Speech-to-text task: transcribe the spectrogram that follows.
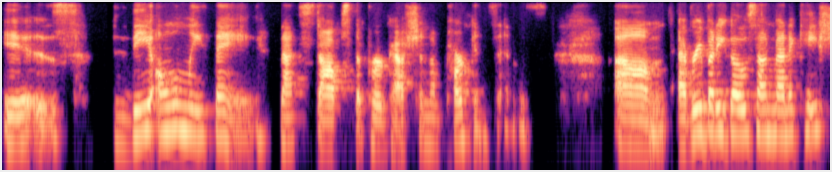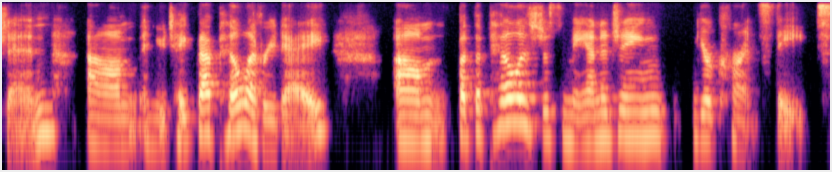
is the only thing that stops the progression of Parkinson's. Um, everybody goes on medication um, and you take that pill every day. Um, but the pill is just managing your current state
